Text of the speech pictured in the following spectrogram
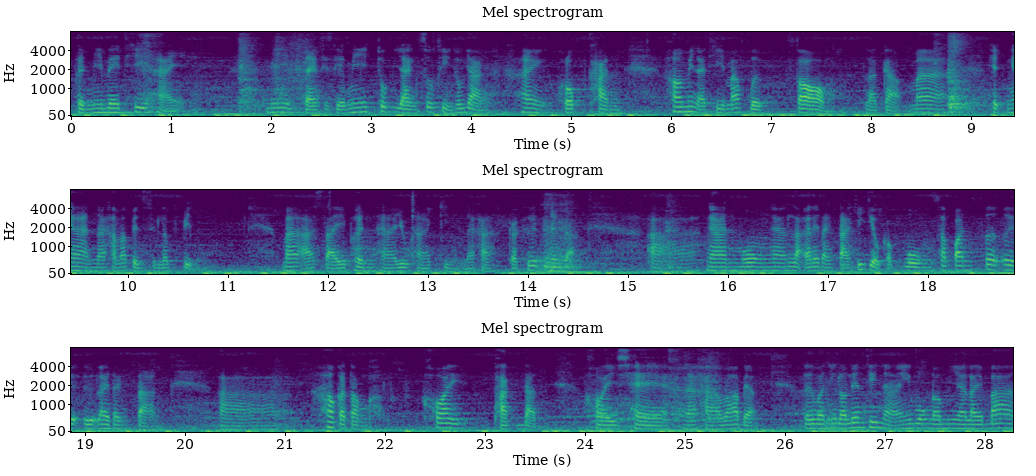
เพิ่นมีเวทีให้มีแสงสีเสียงมีทุกอย่างทุกสิ่งทุกอย่างให้ครบคันเฮามีหน้าที่มาฝึกซ้อมแล้วก็มาเฮ็ดงานนะคะมาเป็นศิลปิน มาอาศัยเพิ่นหาอยู่หากินนะคะ ก็คือหนึ่งแบบงานวงงานหลักอะไรต่างๆ ที่เกี่ยวกับวงสปอนเซอร์เอยเอยอะไรต่างๆอ่า เฮาก็ต้องค่อยผักดันคอยแชร์นะคะว่าแบบเออวันนี้เราเล่นที่ไหน วงเรามีอะไรบ้าง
